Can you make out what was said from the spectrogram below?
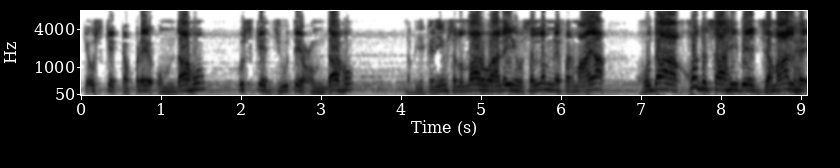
کہ اس کے کپڑے عمدہ ہوں، اس کے جوتے عمدہ ہوں۔ نبی کریم صلی اللہ علیہ وسلم نے فرمایا خدا خود صاحب جمال ہے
